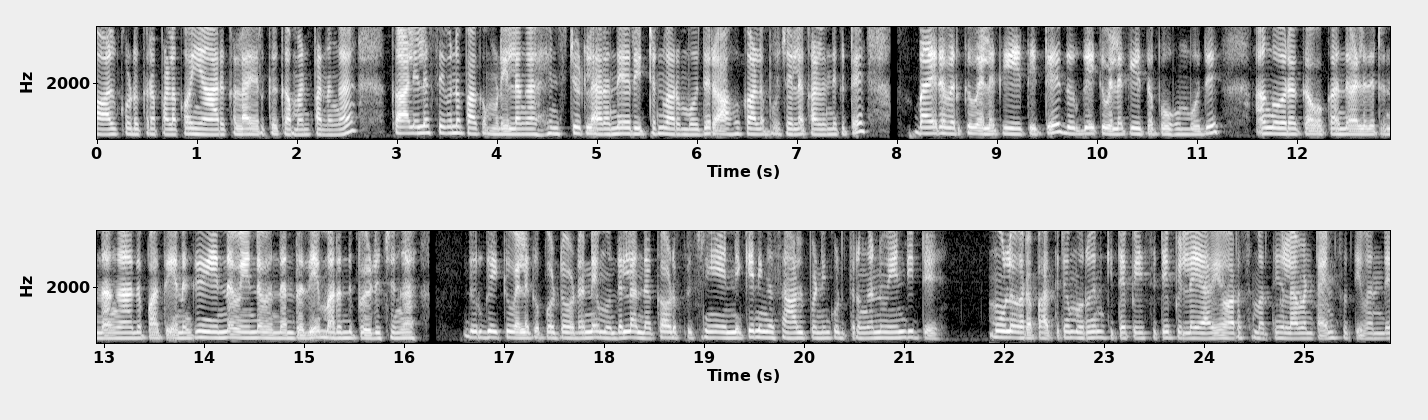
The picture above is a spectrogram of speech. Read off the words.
பால் கொடுக்குற பழக்கம் யாருக்கெல்லாம் இருக்குது கமெண்ட் பண்ணுங்கள் காலையில் சிவனை பார்க்க முடியலங்க. இன்ஸ்டியூட்டில் இருந்து ரிட்டன் வரும்போது ராகு கால பூஜையில் கலந்துக்கிட்டு பைரவருக்கு விளக்கு ஏற்றிட்டு துர்கைக்கு விளக்கு ஏற்ற போகும்போது அங்கே ஒரு அக்கா உட்காந்து அழுதுட்டு இருந்தாங்க. அதை பார்த்து எனக்கு என்ன வேண்ட வந்தன்றதே மறந்து போயிடுச்சுங்க. துர்கைக்கு விளக்கு போட்ட உடனே முதல்ல அந்த அக்காவோட பிரச்சனையை என்றைக்கே நீங்கள் சால்வ் பண்ணி கொடுத்துருங்கன்னு வேண்டிட்டு மூலவரை பார்த்துட்டு முருகன் கிட்டே பேசிட்டு பிள்ளையாரையும் அரசு மரத்தையும் லெவன் டைம் சுற்றி வந்து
